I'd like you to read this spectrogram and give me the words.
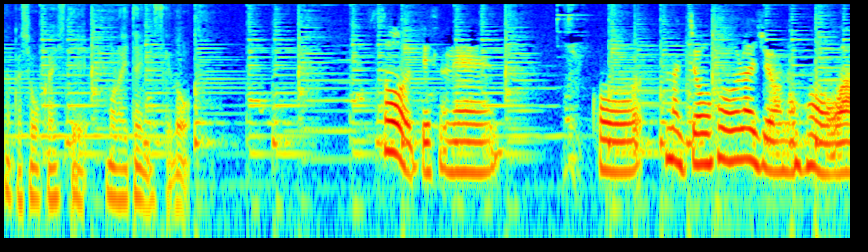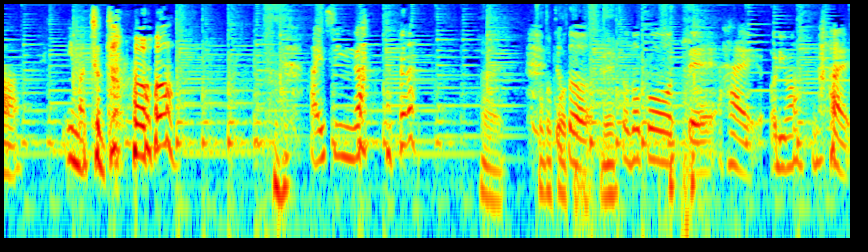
なんか紹介してもらいたいんですけど、そうですね。こう、まあ、情報ラジオの方は、今ちょっと 配信がはい。ちょ滞ってますね。滞って、はい、おります。はい。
